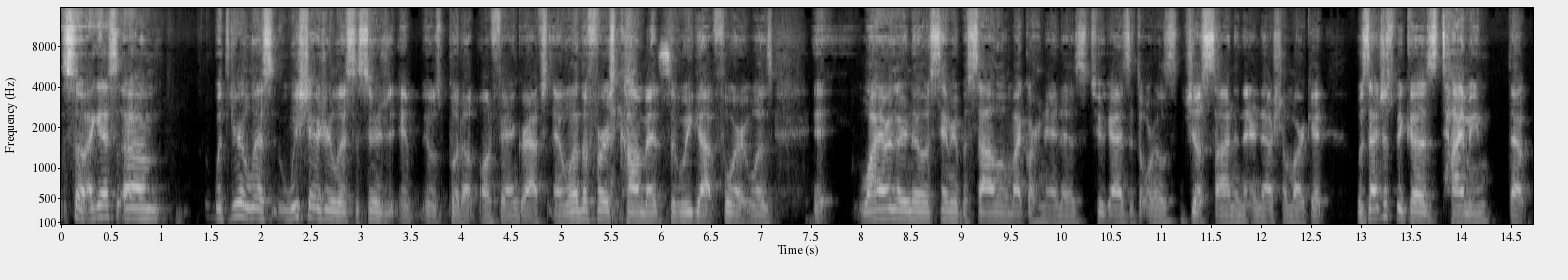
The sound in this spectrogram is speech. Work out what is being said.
So I guess um, with your list, we shared your list as soon as it, it was put up on Fangraphs, and one of the first nice. comments that we got for it was, it, "Why are there no Samuel Basallo, Maikol Hernandez, two guys that the Orioles just signed in the international market?" Was that just because timing that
